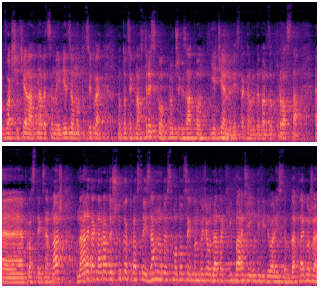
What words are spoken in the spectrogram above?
właściciela, nawet samej wiedzy o motocyklach. Motocykl na wtrysku, kluczyk zapłon, jedziemy, więc tak naprawdę bardzo prosta, e, prosty egzemplarz. No ale tak naprawdę sztuka, która stoi za mną, to jest motocykl, bym powiedział, dla takich bardziej indywidualistów, dlatego że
